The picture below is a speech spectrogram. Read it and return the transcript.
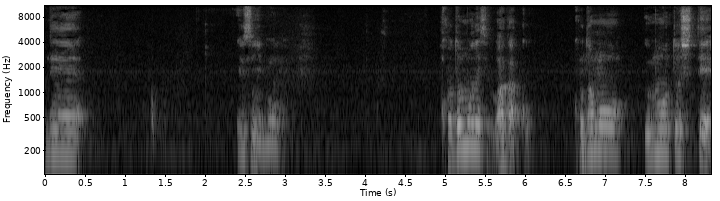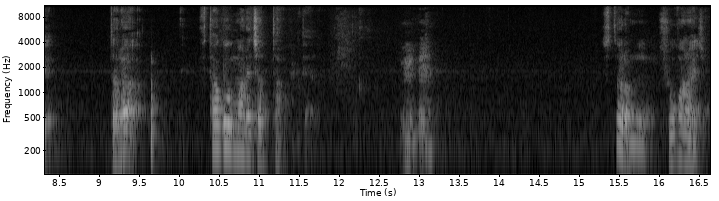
で要するにもう子供ですよ我が子。子供を産もうとしてたら双子生まれちゃったみたいな。うんうん。そしたらもうしょうがないじゃん。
